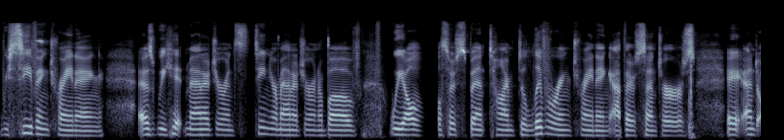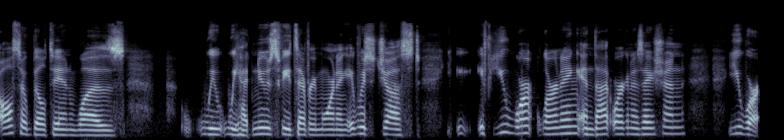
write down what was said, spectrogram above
receiving training. As we hit manager and senior manager and above, we also spent time delivering training at their centers. And also built in was we we had news feeds every morning. It was just if you weren't learning in that organization, you were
